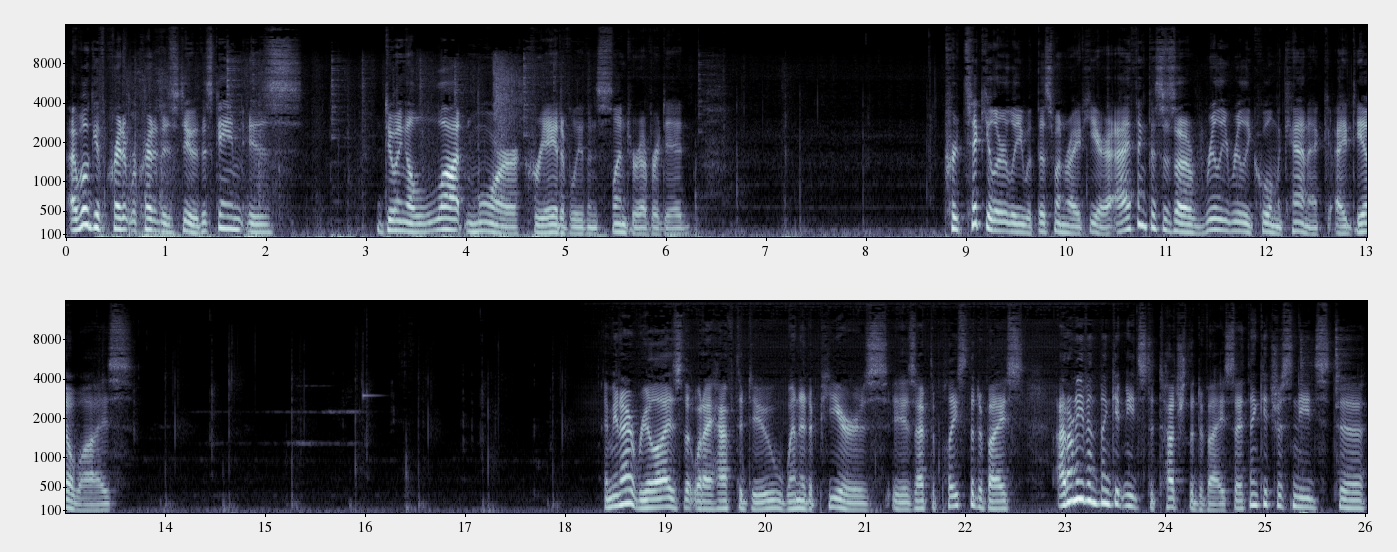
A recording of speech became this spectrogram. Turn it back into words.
I will give credit where credit is due. This game is doing a lot more creatively than Slender ever did. Particularly with this one right here. I think this is a really, really cool mechanic, idea-wise. I mean, I realize that what I have to do when it appears is I have to place the device. I don't even think it needs to touch the device. I think it just needs to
